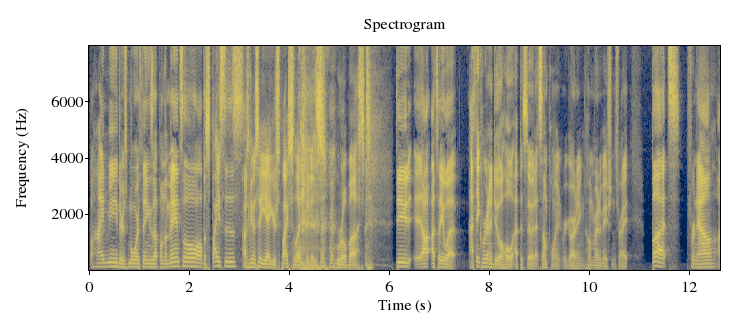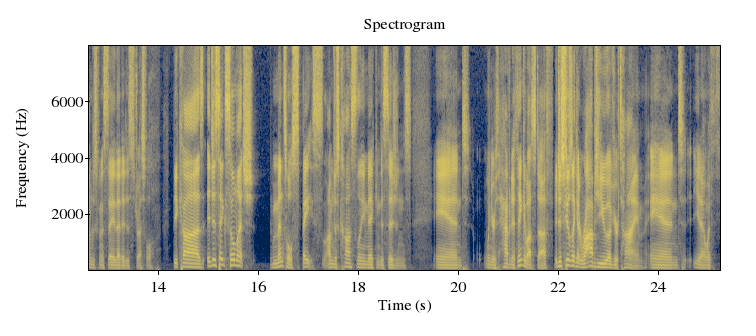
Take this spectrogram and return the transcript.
Behind me, there's more things up on the mantle, all the spices. I was going to say, yeah, your spice selection is robust. Dude, I'll, I'll tell you what. I think we're going to do a whole episode at some point regarding home renovations, right? But for now, I'm just going to say that it is stressful because it just takes so much mental space. I'm just constantly making decisions. And when you're having to think about stuff, it just feels like it robs you of your time. And, you know, with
